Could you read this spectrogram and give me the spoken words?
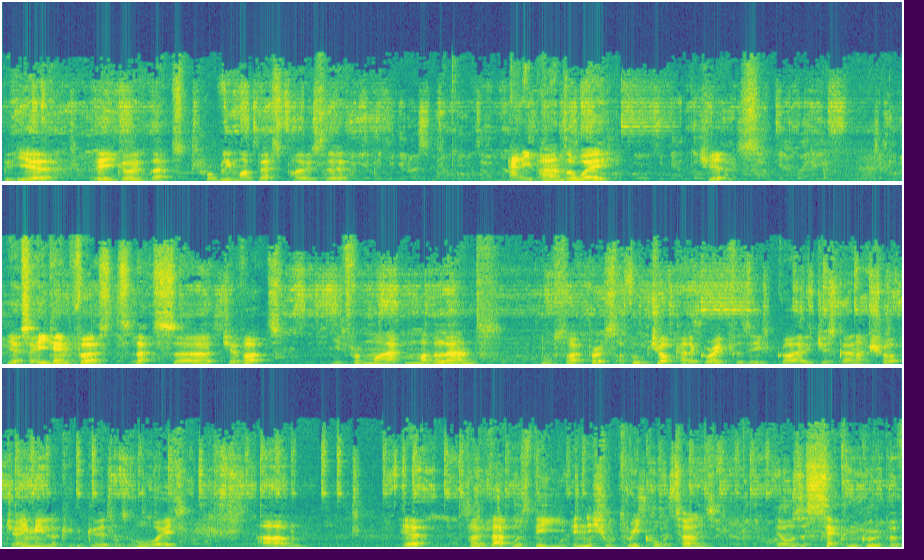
But yeah, there you go. That's probably my best pose there. And he pans away. Cheers. Yeah, so he came first. That's uh, Javat. He's from my motherland, North Cyprus. I thought Jock had a great physique, guy just going that shot. Jamie looking good as always. Um, yeah, so that was the initial three quarter turns. There was a second group of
